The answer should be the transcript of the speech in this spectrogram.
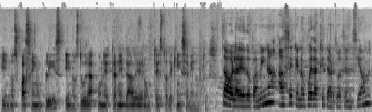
y nos pasan un please y nos dura una eternidad leer un texto de 15 minutos. Esta ola de dopamina hace que no puedas quitar tu atención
